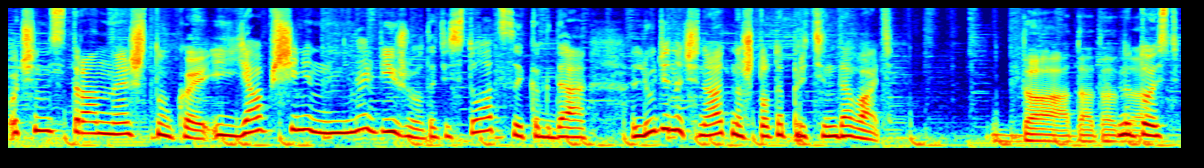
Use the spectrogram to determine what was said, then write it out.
очень странная штука. И я вообще не, ненавижу вот эти ситуации, когда люди начинают на что-то претендовать. Да, да, да, Ну, да. то есть,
